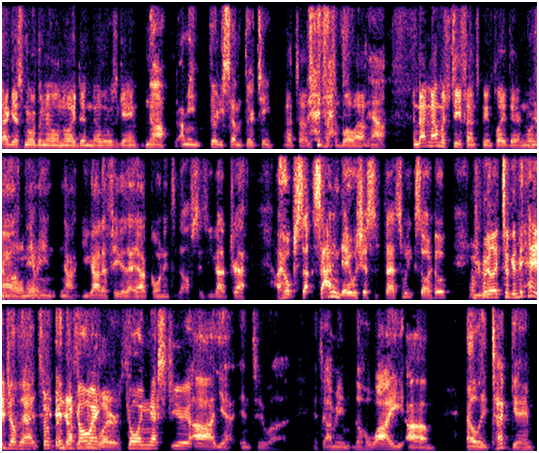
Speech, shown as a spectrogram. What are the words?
I guess Northern Illinois didn't know there was a game. No, I mean 37 13. That's a that's a blowout. Yeah. And not not much defense being played there in Northern no, Illinois. I mean, no, you got to figure that out going into the offseason. You got to draft. I hope si- signing day was just this past week, so I hope you really took advantage of that. Let's hope they and got then some good going going next year, uh, yeah, into uh, into I mean the Hawaii um, LA Tech game.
